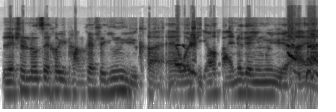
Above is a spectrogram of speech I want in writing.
人生中最后一堂课是英语课，哎，我比较烦这个英语，哎呀。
